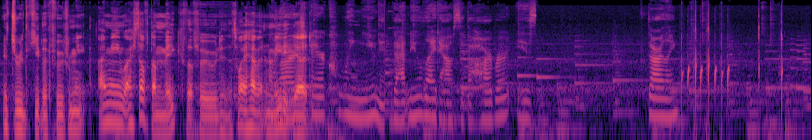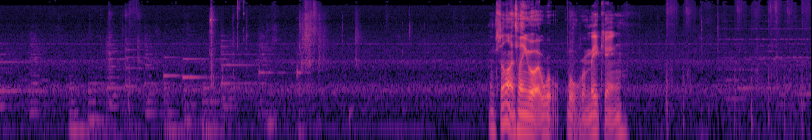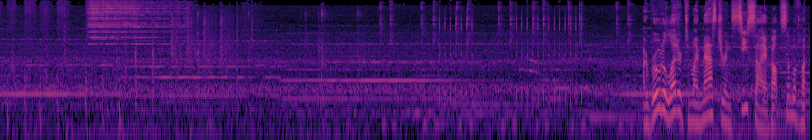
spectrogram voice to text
It's rude to keep the food from me. I mean, I still have to make the food. That's why I haven't A made it yet. air cooling unit. That new lighthouse at the harbor is. Darling. I'm still not telling you what what we're making. Wrote a letter to my master in Seaside about some of my.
